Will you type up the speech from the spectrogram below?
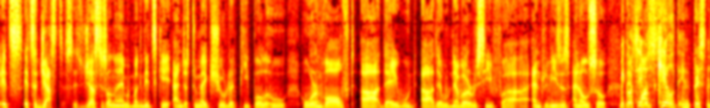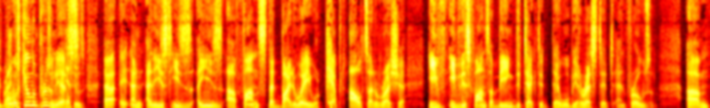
it's it's a justice. It's justice on the name of Magnitsky, and just to make sure that people who who were involved uh, they would uh, they would never receive uh, entry visas, and also because he funds, was killed in prison, right? He was killed in prison. Yes, yes. Was, and and his his, his funds that, by the way, were kept outside of Russia. If if these funds are being detected, they will be arrested and frozen. Um,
